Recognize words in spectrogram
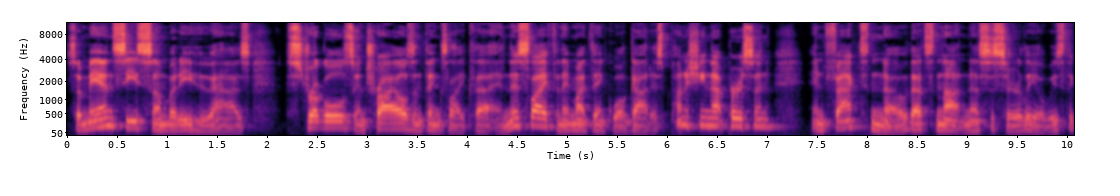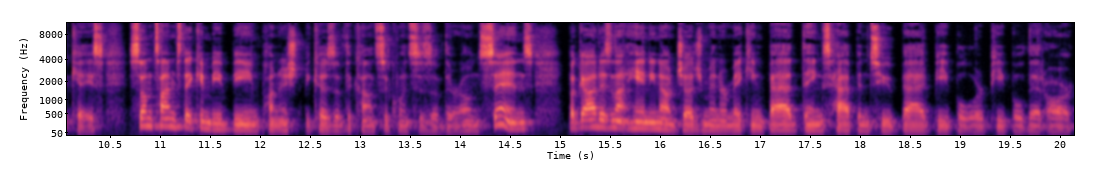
So, man sees somebody who has struggles and trials and things like that in this life, and they might think, well, God is punishing that person. In fact, no, that's not necessarily always the case. Sometimes they can be being punished because of the consequences of their own sins, but God is not handing out judgment or making bad things happen to bad people or people that are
